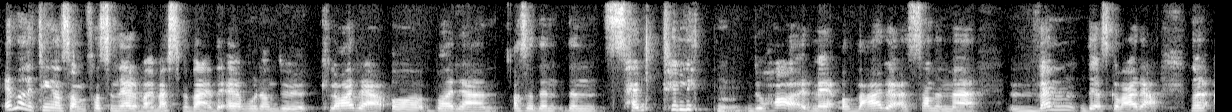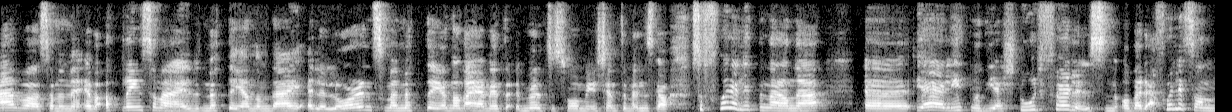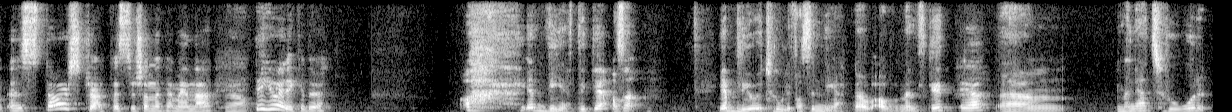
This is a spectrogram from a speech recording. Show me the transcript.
En av de tingene som fascinerer meg mest med deg, det er hvordan du klarer å bare Altså den, den selvtilliten du har med å være sammen med hvem det skal være. Når jeg var sammen med Eva Atling, som jeg møtte gjennom deg, eller Lauren, som jeg møtte gjennom deg, jeg, vet, jeg møter så mye kjente mennesker, så får jeg litt den der Uh, jeg er liten, og de er storfølelsen. og bare, Jeg får litt sånn uh, starstruck, hvis du skjønner hva jeg mener. Ja. Det gjør ikke du. Jeg vet ikke. Altså, jeg blir jo utrolig fascinert av, av mennesker. Ja. Um, men jeg tror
